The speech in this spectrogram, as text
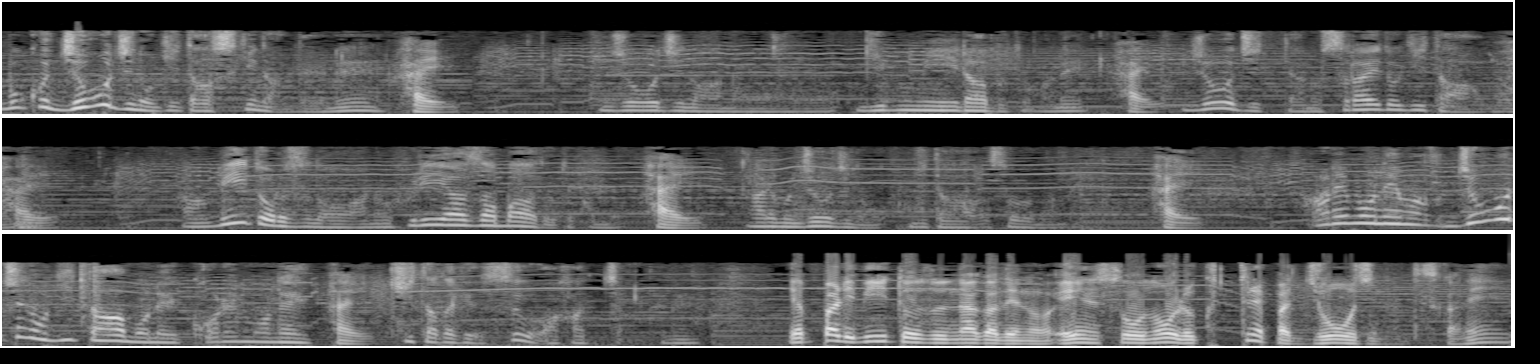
僕はジョージのギター好きなんだよね。はい。ジョージのあのー、Give Me Love とかね。はい。ジョージってあの、スライドギターも、ねはい。あのビートルズのあの、フリーアザバードとかも、はい。あれもジョージのギターソロなんだはい。あれもね、まず、ジョージのギターもね、これもね、はい。聞いただけですぐ分かっちゃうんでね。やっぱりビートルズの中での演奏能力ってのはやっぱジョージなんですかね。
